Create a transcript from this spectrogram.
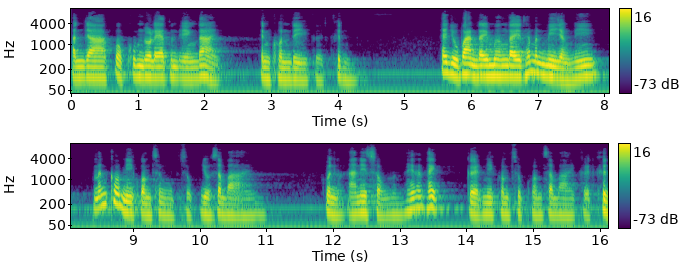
ปัญญาควบคุมดูแลตนเองได้ เป็นคนดีเกิดขึ้นถ้าอยู่บ้านใดเมืองใดถ้ามันมีอย่างนี้ มันก็มีความสงบสุขอยู่สบายคุณอานิสงส์มันให้ให้เกิดมีความสุขความสบายเกิดขึ้น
